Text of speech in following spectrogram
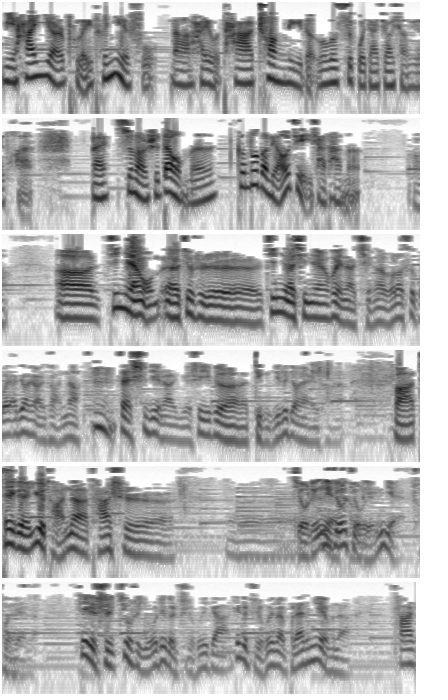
米哈伊尔·普雷特涅夫，那还有他创立的俄罗斯国家交响乐团。来，孙老师带我们更多的了解一下他们。啊，呃，今年我们呃就是今年的新年会呢，请了俄罗斯国家交响乐团呢，嗯，在世界上也是一个顶级的交响乐团，是吧？这个乐团呢，它是呃九零年一九九零年创建的，这个是就是由这个指挥家，这个指挥呢，普莱特涅夫呢，他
